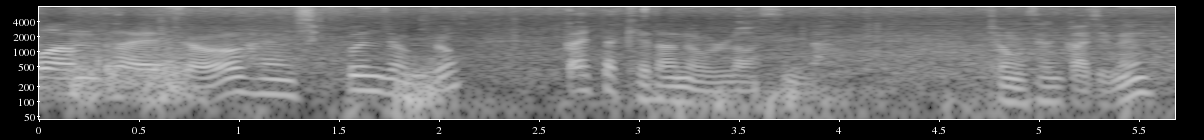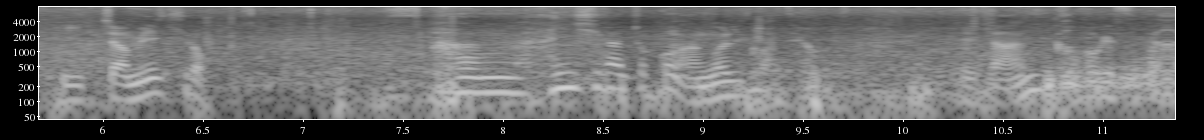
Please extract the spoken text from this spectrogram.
포암사에서 한 10분 정도 깔딱 계단을 올라왔습니다. 정상까지는 2.1km. 한 1시간 조금 안 걸릴 것 같아요. 일단 가보겠습니다.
